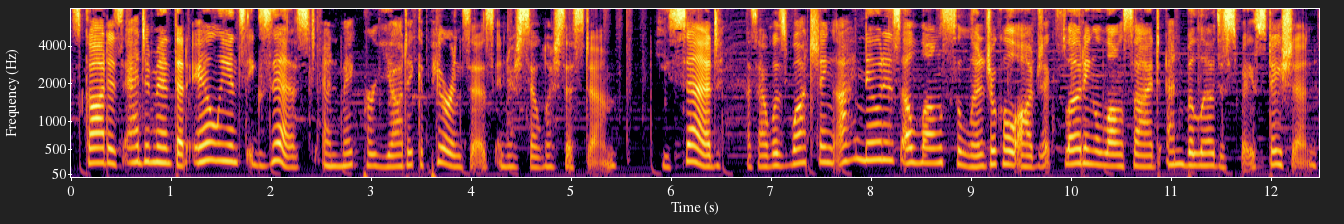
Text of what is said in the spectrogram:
Scott is adamant that aliens exist and make periodic appearances in our solar system. He said, As I was watching, I noticed a long cylindrical object floating alongside and below the space station.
